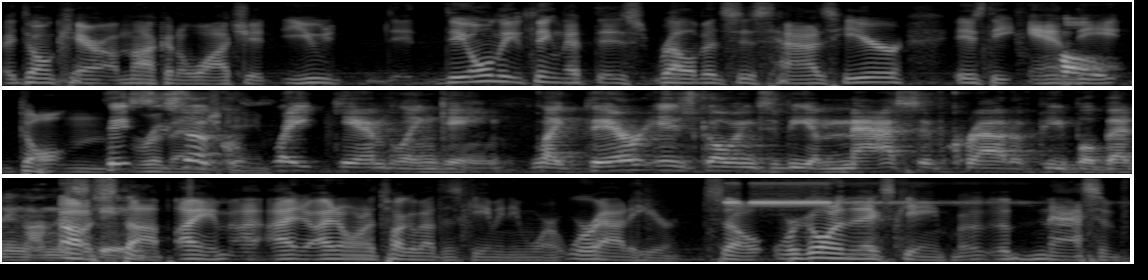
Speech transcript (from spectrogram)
I don't care. I'm not going to watch it. You. The only thing that this relevance this has here is the Andy Oh, Dalton This is a game. great gambling game. Like there is going to be a massive crowd of people betting on this Oh, game. stop! I am. I, I don't want to talk about this game anymore. We're out of here. So we're going to the next game. A, a massive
